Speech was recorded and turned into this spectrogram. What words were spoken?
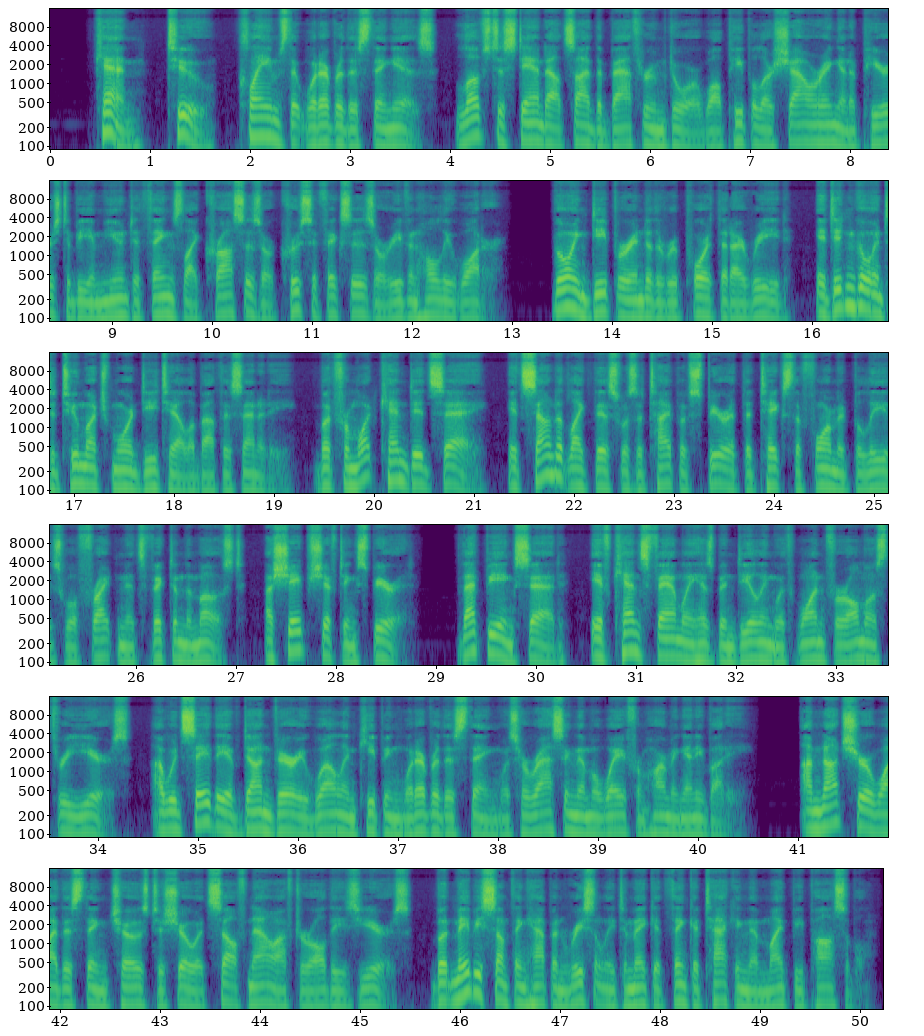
Ken, too, claims that whatever this thing is, loves to stand outside the bathroom door while people are showering and appears to be immune to things like crosses or crucifixes or even holy water. Going deeper into the report that I read, it didn't go into too much more detail about this entity, but from what Ken did say, it sounded like this was a type of spirit that takes the form it believes will frighten its victim the most, a shape shifting spirit. That being said, if Ken's family has been dealing with one for almost three years, I would say they have done very well in keeping whatever this thing was harassing them away from harming anybody. I'm not sure why this thing chose to show itself now after all these years, but maybe something happened recently to make it think attacking them might be possible.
